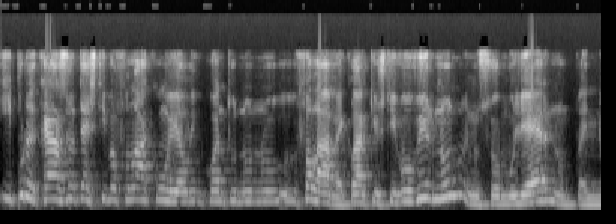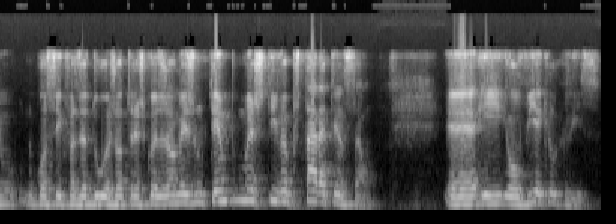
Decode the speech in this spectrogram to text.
e, por acaso eu até estive a falar com ele enquanto o Nuno falava. É claro que eu estive a ouvir Nuno, eu não sou mulher, não, tenho, não consigo fazer duas ou três coisas ao mesmo tempo, mas estive a prestar atenção uh, e ouvi aquilo que disse.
